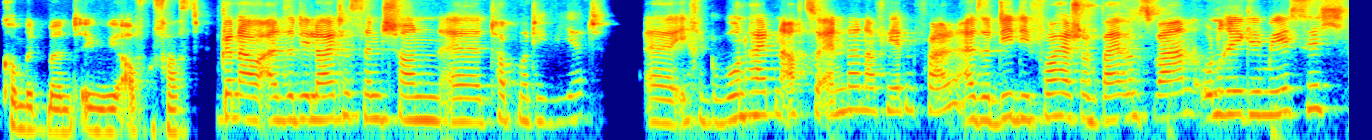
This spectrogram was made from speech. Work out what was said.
Commitment irgendwie aufgefasst. Genau, also die Leute sind schon äh, top motiviert äh, ihre Gewohnheiten auch zu ändern, auf jeden Fall. Also die, die vorher schon bei uns waren, unregelmäßig,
